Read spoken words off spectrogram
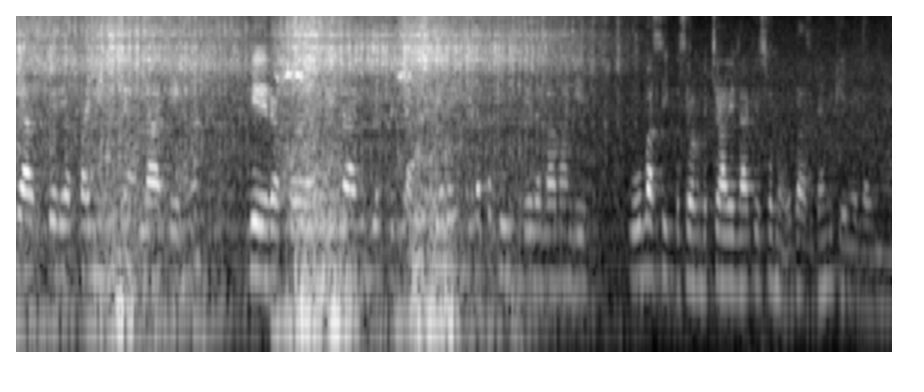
ਚਾਰ ਆਪਾਂ ਇੰਨੇ ਨਿਸ਼ਾਨ ਲਾ ਕੇ ਹਨਾ, ਫੇਰ ਆਪਾਂ ਇਹਦਾ ਜੀ ਆਪਣੇ ਚਾਰ ਸਪੇਰੇ ਜਿਹੜਾ ਆਪਾਂ ਦੂਸਰੇ ਦਾ ਲਾਵਾਂਗੇ, ਉਹ ਬਸ ਇੱਕ ਸਿਉਣ ਵਿਚਾਲੇ ਲਾ ਕੇ ਤੁਹਾਨੂੰ ਉਹ ਦੱਸਦੇ ਹਾਂ ਵੀ ਕਿਵੇਂ ਲਾਉਣਾ ਹੈ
